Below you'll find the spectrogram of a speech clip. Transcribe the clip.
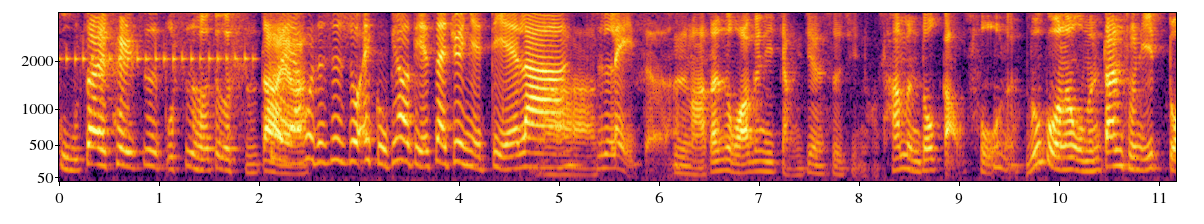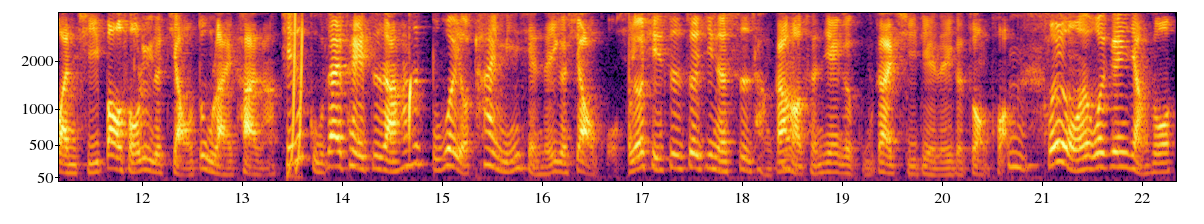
股债配置不适合这个时代啊，对啊，或者是说，哎、欸，股票跌，债券也跌啦、啊、之类的，是吗？但是我要跟你讲一件事情哦，他们都搞错了。嗯、如果呢，我们单纯以短期报酬率的角度来看啊，其实股债配置啊，它是不会有太明显的一个效果，尤其是最近的市场刚好呈现一个股债齐跌的一个状况，嗯，所以我会跟你讲说。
